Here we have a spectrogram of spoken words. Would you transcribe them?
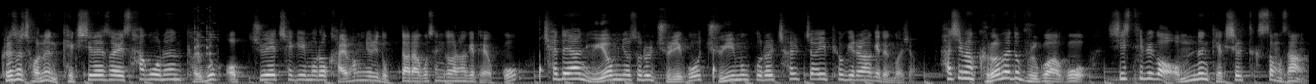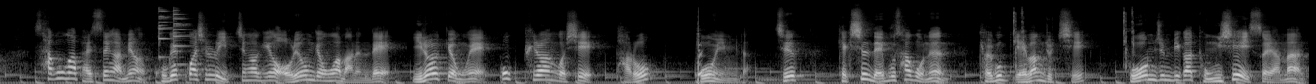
그래서 저는 객실에서의 사고는 결국 업주의 책임으로 갈 확률이 높다라고 생각을 하게 되었고 최대한 위험 요소를 줄이고 주의 문구를 철저히 표기를 하게 된 거죠. 하지만 그럼에도 불구하고 CCTV가 없는 객실 특성상 사고가 발생하면 고객 과 실로 입증하기가 어려운 경우가 많은데 이럴 경우에 꼭 필요한 것이 바로 보험입니다. 즉 객실 내부 사고는 결국 예방 조치, 보험 준비가 동시에 있어야만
